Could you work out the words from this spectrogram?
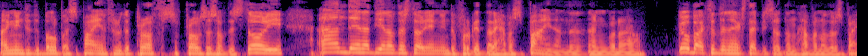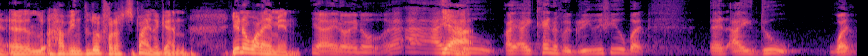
I'm going to develop a spine through the process, of the story. And then at the end of the story, I'm going to forget that I have a spine. And then I'm gonna go back to the next episode and have another spine, uh, having to look for a spine again. You know what I mean? Yeah, I know, I know. I, I, Yeah. do. I, I kind of agree with you, but and I do want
